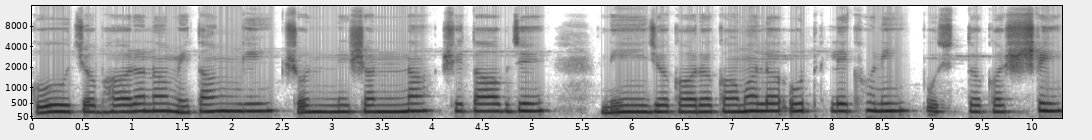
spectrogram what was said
কুচভরণমিতাঙ্গী সন্নিসন্না শীতাব্জে। কমল উৎলেখনী পুস্তকশ্রী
